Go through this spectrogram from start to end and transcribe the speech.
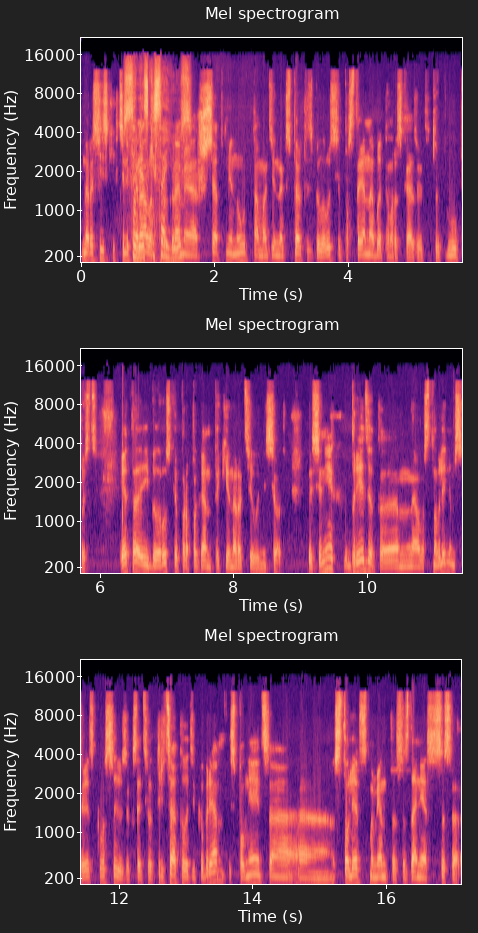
на российских телеканалах в программе 60 минут там один эксперт из Беларуси постоянно об этом рассказывает, эту глупость. Это и белорусская пропаганда такие нарративы несет. То есть они их бредят э, восстановлением Советского Союза. Кстати, вот 30 декабря исполняется э, 100 лет с момента создания СССР.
